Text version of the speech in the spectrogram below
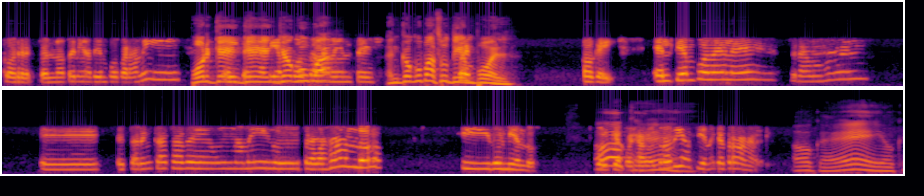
Correcto. Él no tenía tiempo para mí. ¿Por qué? Él ¿En qué, en qué ocupa, solamente- ¿En qué ocupa su tiempo él? Ok. El tiempo de él es trabajar, eh, estar en casa de un amigo trabajando y durmiendo. Porque pues al otro día tiene que trabajar. ok, ok.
